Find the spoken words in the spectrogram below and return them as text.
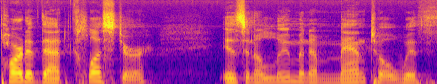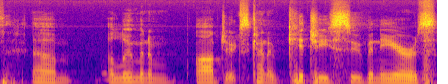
part of that cluster is an aluminum mantle with um, aluminum objects, kind of kitschy souvenirs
